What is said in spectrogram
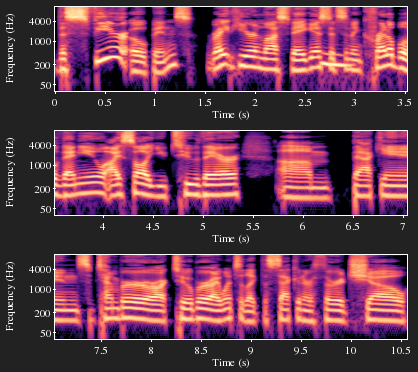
the Sphere opens right here in Las Vegas. It's an incredible venue. I saw you two there um, back in September or October. I went to like the second or third show.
